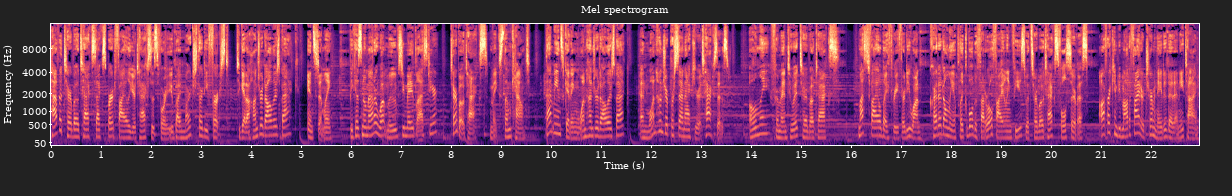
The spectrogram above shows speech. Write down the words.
Have a TurboTax expert file your taxes for you by March 31st to get $100 back instantly. Because no matter what moves you made last year, TurboTax makes them count. That means getting $100 back and 100% accurate taxes only from Intuit TurboTax. Must file by 331. Credit only applicable to federal filing fees with TurboTax full service. Offer can be modified or terminated at any time.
